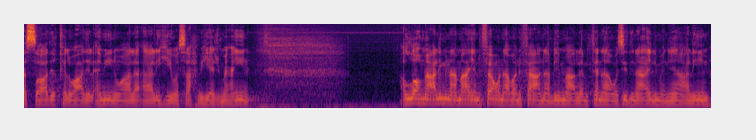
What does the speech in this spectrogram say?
الصادق الوعد الأمين وعلى آله وصحبه أجمعين. اللهم علمنا ما ينفعنا وانفعنا بما علمتنا وزدنا علما يا عليم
